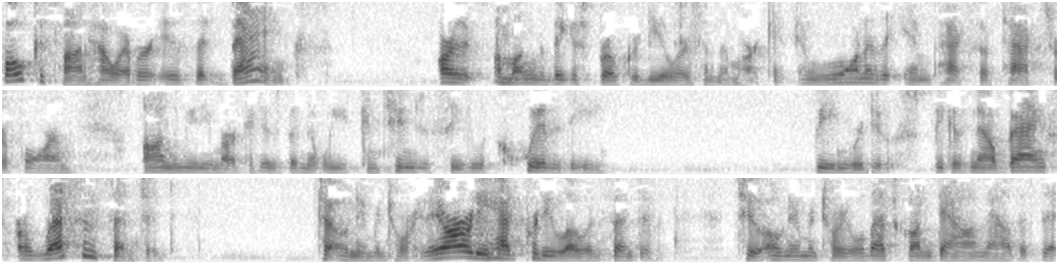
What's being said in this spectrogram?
focus on, however, is that banks are among the biggest broker dealers in the market. And one of the impacts of tax reform on the muni market has been that we continue to see liquidity being reduced because now banks are less incented to own inventory. They already had pretty low incentive to own inventory. Well, that's gone down now that the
